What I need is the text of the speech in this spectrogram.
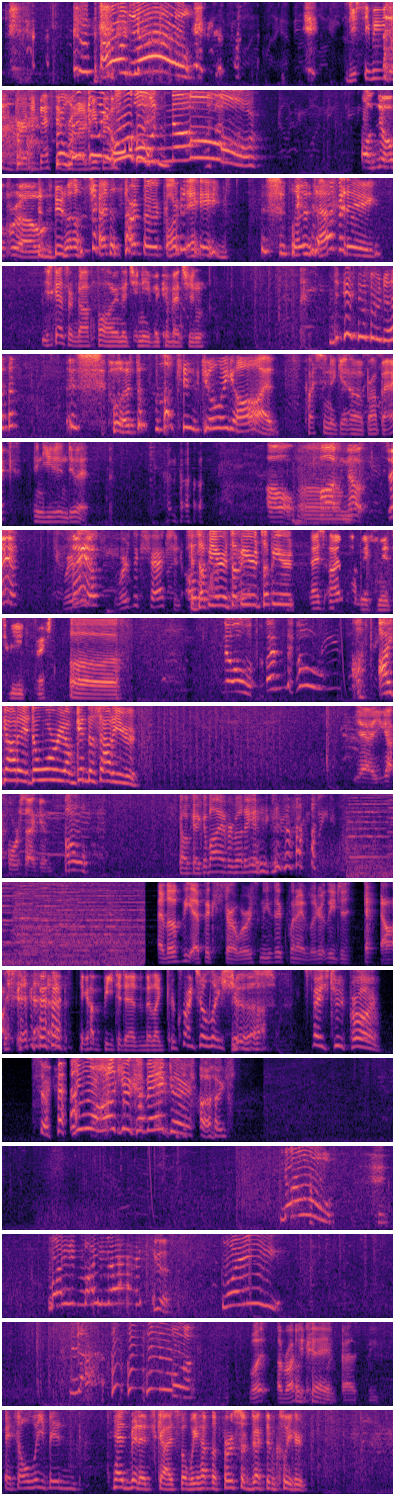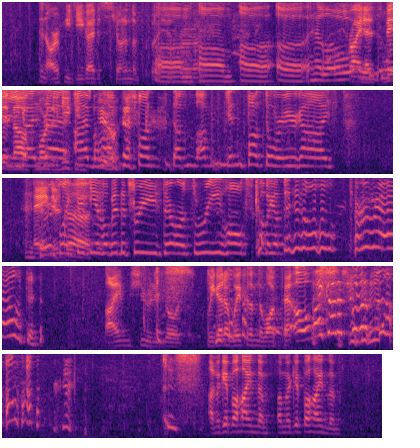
recording. oh no! Did you see me just burn to death Bro, in front of you, going bro? on? Oh Oh no, bro! Dude, I was trying to start the recording. What is happening? These guys are not following the Geneva Convention. Dude! What the fuck is going on? Question to get uh, brought back, and you didn't do it. Oh fuck Um, no! See ya! Where's, See ya! where's extraction? Oh, It's up here, it's up here, it's up here. Guys, I'm not making it to the extraction. Uh, No! Oh, no! I got it. Don't worry, I'm getting us out of here. Yeah, you got four seconds. Oh. Okay, goodbye, everybody. I love the epic Star Wars music when I literally just died. they got beat to death, and they're like, "Congratulations!" Space Chief Prime! Sorry. you will hug your commander. Just hugged. No! My my neck! Wait! No! What? A rocket Okay. just flew past me. It's only been 10 minutes, guys, but we have the first objective cleared. An RPG guy just chilling in the bushes. Um, um, uh, uh, hello? Has Where bitten you off guys than at? he can I'm. I'm fucked. I'm, I'm getting fucked over here, guys. Hey, There's like a- 50 of them in the trees. There are three Hulks coming up the hill. Turn around. I'm shooting goats. We gotta wait for them to walk past. Oh my god, it's I'm gonna get behind them. I'm gonna get behind them.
